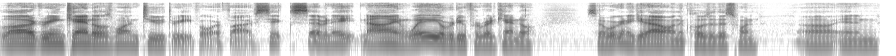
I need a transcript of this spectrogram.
A lot of green candles. One, two, three, four, five, six, seven, eight, nine. Way overdue for red candle. So we're gonna get out on the close of this one uh, in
